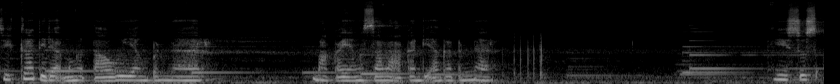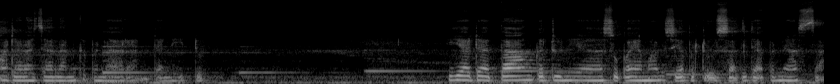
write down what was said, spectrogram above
Jika tidak mengetahui yang benar, maka yang salah akan dianggap benar. Yesus adalah jalan kebenaran dan hidup. Ia datang ke dunia supaya manusia berdosa tidak binasa.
